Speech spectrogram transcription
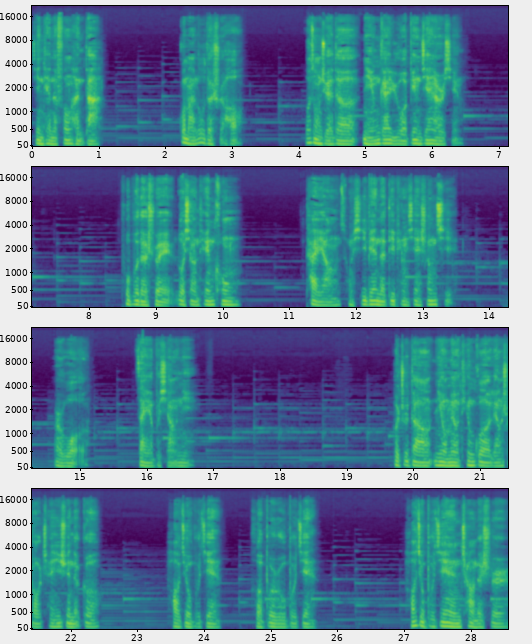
今天的风很大，过马路的时候。我总觉得你应该与我并肩而行。瀑布的水落向天空，太阳从西边的地平线升起，而我再也不想你。不知道你有没有听过两首陈奕迅的歌，《好久不见》和《不如不见》。《好久不见》唱的是，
